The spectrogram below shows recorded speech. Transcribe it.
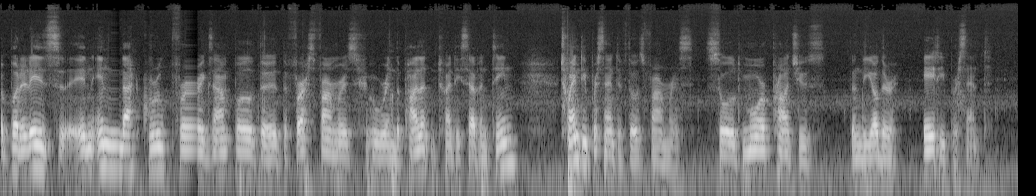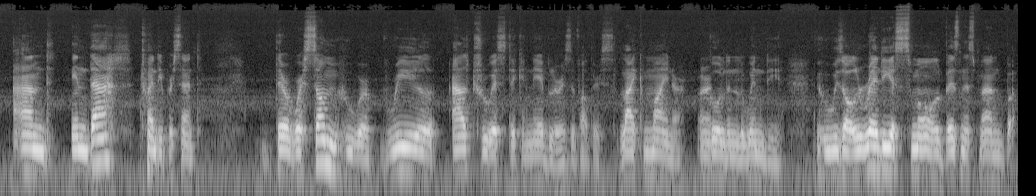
But it is in, in that group, for example, the, the first farmers who were in the pilot in 2017, 20% of those farmers sold more produce than the other 80%. And in that 20%, there were some who were real altruistic enablers of others, like Miner or Golden Lewindi, who was already a small businessman but,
